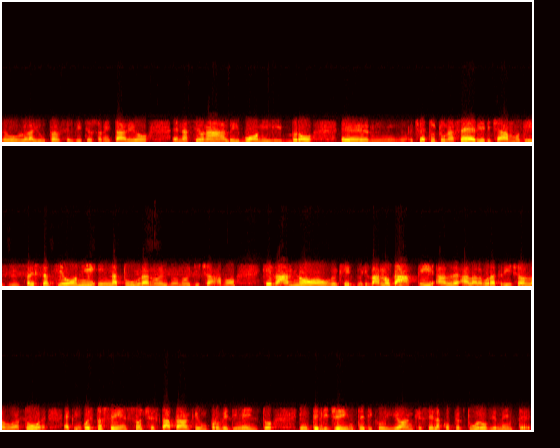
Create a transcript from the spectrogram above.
o l'aiuto al servizio sanitario eh, nazionale, i buoni libro, ehm, cioè tutta una serie diciamo, di prestazioni in natura, noi, noi diciamo, che vanno, che, che vanno dati al, alla lavoratrice o al lavoratore. Ecco, in questo senso c'è stato anche un provvedimento intelligente, dico io, anche se la copertura ovviamente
